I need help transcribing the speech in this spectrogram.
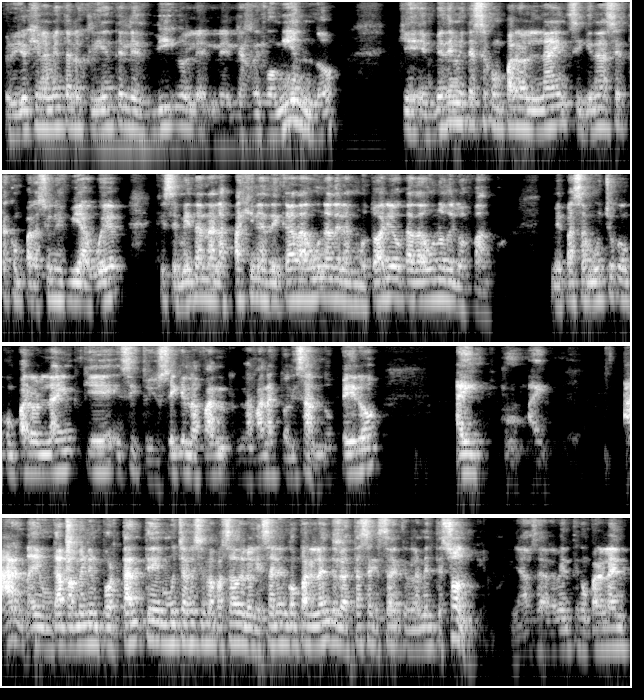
pero yo generalmente a los clientes les digo, les, recomiendo que en vez de meterse a Compara Online, si quieren hacer estas comparaciones vía web, que se metan a las páginas de cada una de las mutuarias o cada uno de los bancos. Me pasa mucho con Compara Online que, insisto, yo sé que las van, las van actualizando, pero hay, hay hay un gap menos importante. Muchas veces me ha pasado de lo que sale en Compare Online de las tasas que salen que realmente son. ¿ya? O sea, de repente Online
